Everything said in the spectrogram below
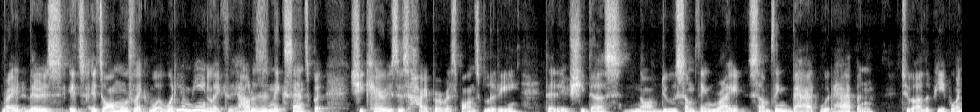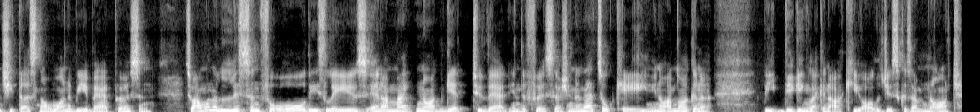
right? There's it's it's almost like what what do you mean? Like how does it make sense? But she carries this hyper responsibility that if she does not do something right something bad would happen to other people and she does not want to be a bad person so i want to listen for all these layers and i might not get to that in the first session and that's okay you know i'm not going to be digging like an archaeologist because i'm not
